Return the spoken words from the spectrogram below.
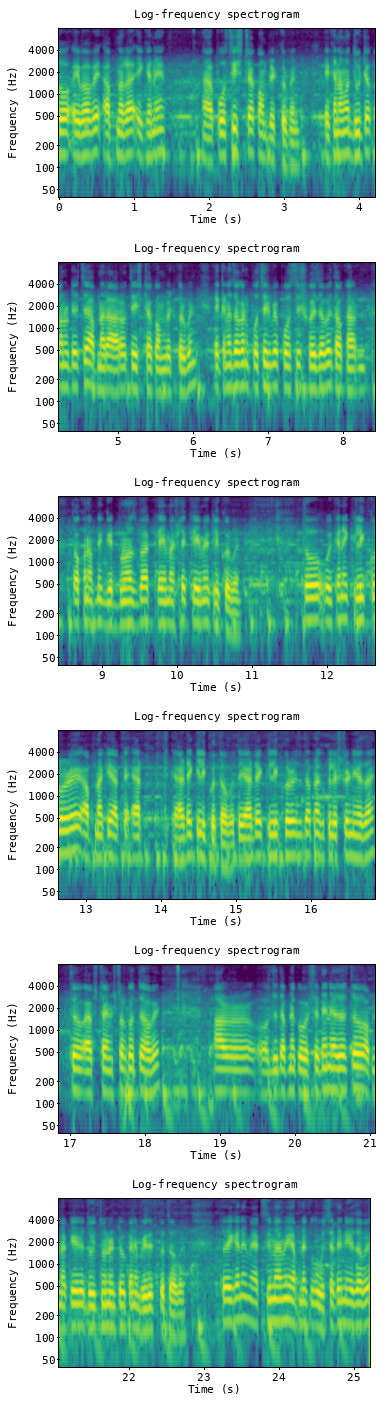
তো এভাবে আপনারা এখানে পঁচিশটা কমপ্লিট করবেন। এখানে আমার দুইটা কাউন্ট হয়েছে আপনারা আরও তেইশটা কমপ্লিট করবেন। এখানে যখন পঁচিশ বা পঁচিশ হয়ে যাবে, তখন তখন আপনি গেট বোনাস বা ক্লেম আসলে ক্লেমে ক্লিক করবেন। তো ওইখানে ক্লিক করে আপনাকে একটা অ্যাড অ্যাডে ক্লিক করতে হবে। তো অ্যাডে ক্লিক করে যদি আপনাকে প্লে স্টোরে নিয়ে যায়, তো অ্যাপসটা ইনস্টল করতে হবে। আর যদি আপনাকে ওয়েবসাইটে নিয়ে যায়, তো আপনাকে দুই তিন মিনিট ওখানে ভিজিট করতে হবে। তো এখানে ম্যাক্সিমামই আপনাকে ওয়েবসাইটে নিয়ে যাবে।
